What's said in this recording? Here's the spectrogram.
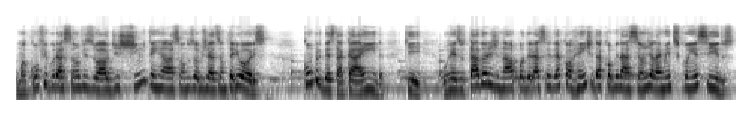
uma configuração visual distinta em relação dos objetos anteriores, Cumpre destacar ainda que o resultado original poderá ser decorrente da combinação de elementos conhecidos.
